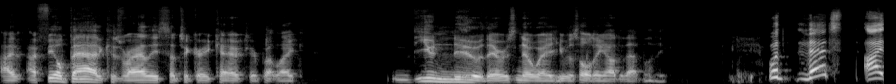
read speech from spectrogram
I I feel bad because Riley's such a great character, but like you knew there was no way he was holding on to that money. Well, that's I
